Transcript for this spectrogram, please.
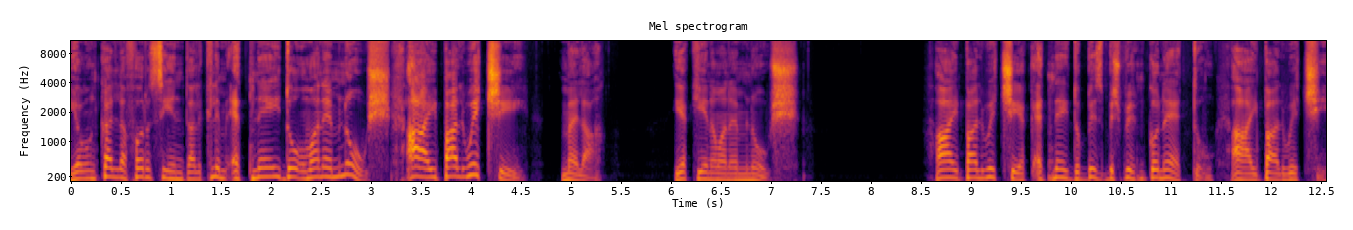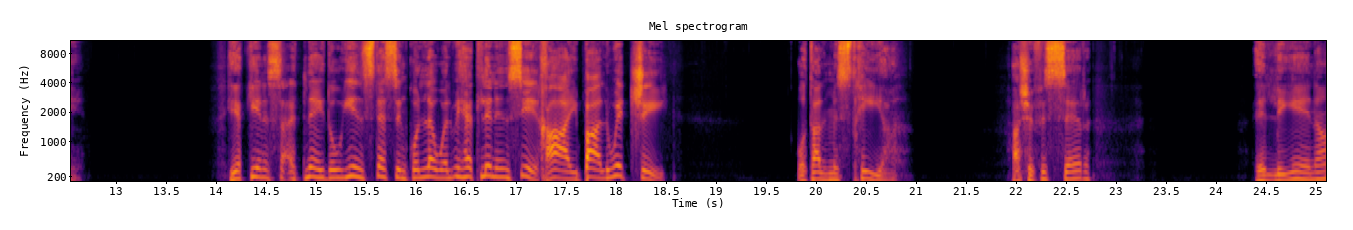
Jew inkella forsi jien dal-kliem qed ngħidu u ma nemmnux. Għajb għal wiċċi! Mela, jekk jiena ma nemmnux. Għajb għal wiċċi jekk qed ngħidu biss biex biex nkun għedtu, għajb għal wiċċi. Jekk jien issa qed ngħidu jien stess inkun l-ewwel wieħed li ninsih, għajb għal wiċċi. U tal-mistħija. Għax ifisser illi jiena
